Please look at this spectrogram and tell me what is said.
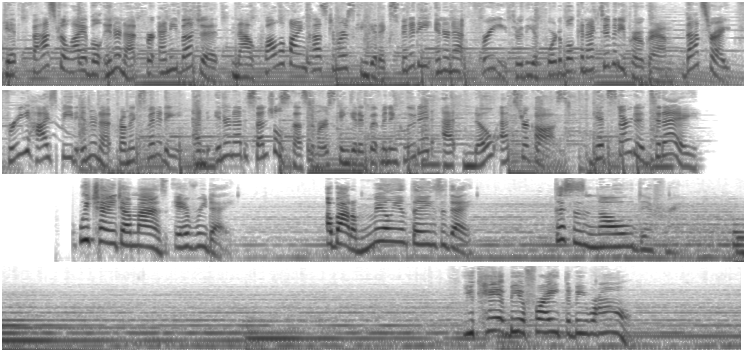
Get fast, reliable internet for any budget. Now, qualifying customers can get Xfinity Internet free through the Affordable Connectivity Program. That's right, free high speed internet from Xfinity. And Internet Essentials customers can get equipment included at no extra cost. Get started today. We change our minds every day about a million things a day. This is no different. You can't be afraid to be wrong.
